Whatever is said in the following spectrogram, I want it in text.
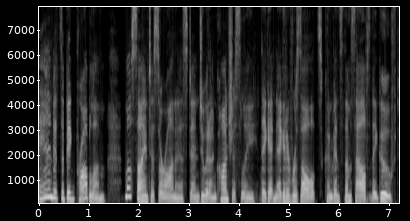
and it's a big problem. Most scientists are honest and do it unconsciously. They get negative results, convince themselves they goofed,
